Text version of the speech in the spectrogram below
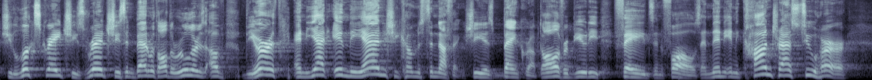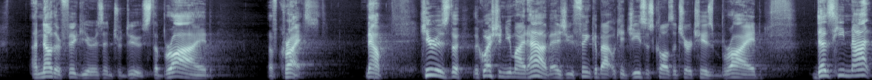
she looks great, she's rich, she's in bed with all the rulers of the earth, and yet in the end, she comes to nothing. She is bankrupt. All of her beauty fades and falls. And then, in contrast to her, another figure is introduced the bride of Christ. Now, here is the, the question you might have as you think about okay, Jesus calls the church his bride. Does he not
